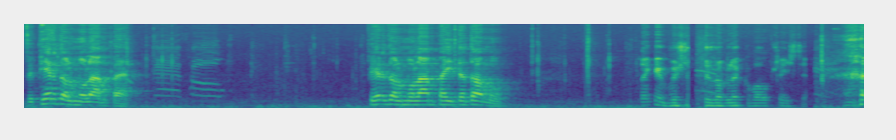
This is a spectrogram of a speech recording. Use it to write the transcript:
Wypierdol mu lampę. Pierdol mu lampę i do domu. Czekaj, bo się zablokowało przejście.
